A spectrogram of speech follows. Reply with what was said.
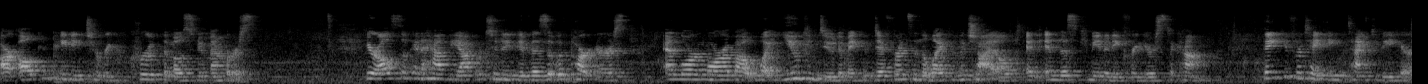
are all competing to recruit the most new members. You're also going to have the opportunity to visit with partners and learn more about what you can do to make a difference in the life of a child and in this community for years to come. Thank you for taking the time to be here.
